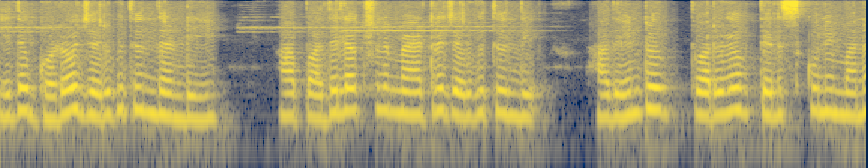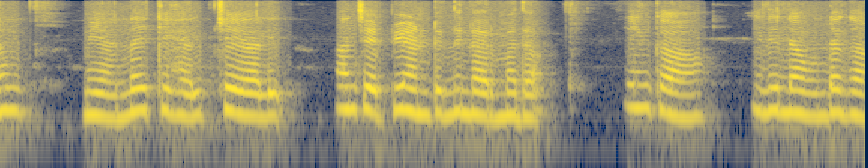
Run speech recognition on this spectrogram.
ఏదో గొడవ జరుగుతుందండి ఆ పది లక్షల మ్యాటర్ జరుగుతుంది. అదేంటో త్వరగా తెలుసుకుని మనం మీ అన్నయ్యకి హెల్ప్ చేయాలి అని చెప్పి అంటుంది నర్మద. ఇంకా ఇది ఇలా ఉండగా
